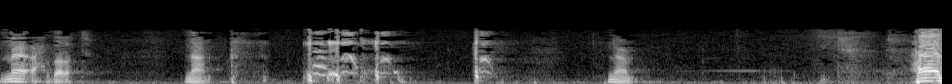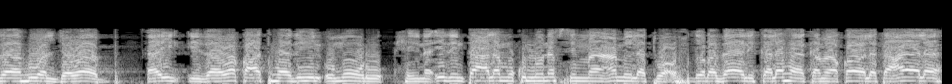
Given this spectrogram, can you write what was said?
ما أحضرت نعم. نعم. هذا هو الجواب. أي إذا وقعت هذه الأمور حينئذ تعلم كل نفس ما عملت وأحضر ذلك لها كما قال تعالى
